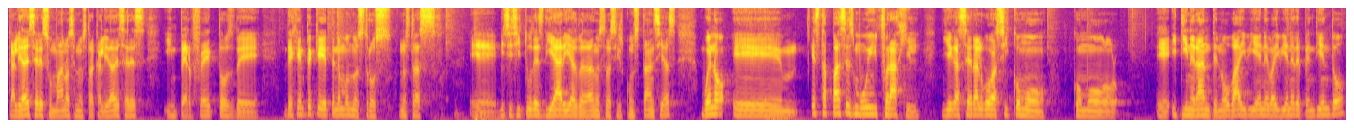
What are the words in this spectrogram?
calidad de seres humanos, en nuestra calidad de seres imperfectos, de, de gente que tenemos nuestros, nuestras eh, vicisitudes diarias, ¿verdad? nuestras circunstancias. Bueno, eh, esta paz es muy frágil, llega a ser algo así como, como eh, itinerante, ¿no? va y viene, va y viene, dependiendo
